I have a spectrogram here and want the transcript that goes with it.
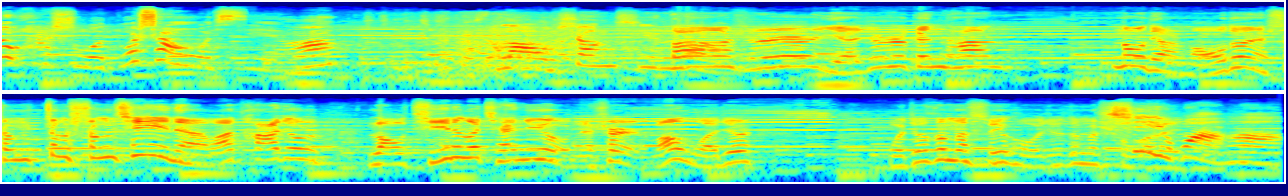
这话说多伤我心啊！老伤心了当。时也就是跟他闹点矛盾，生正生气呢，完他就老提那个前女友的事儿，完我就我就这么随口就这么说气话哈，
